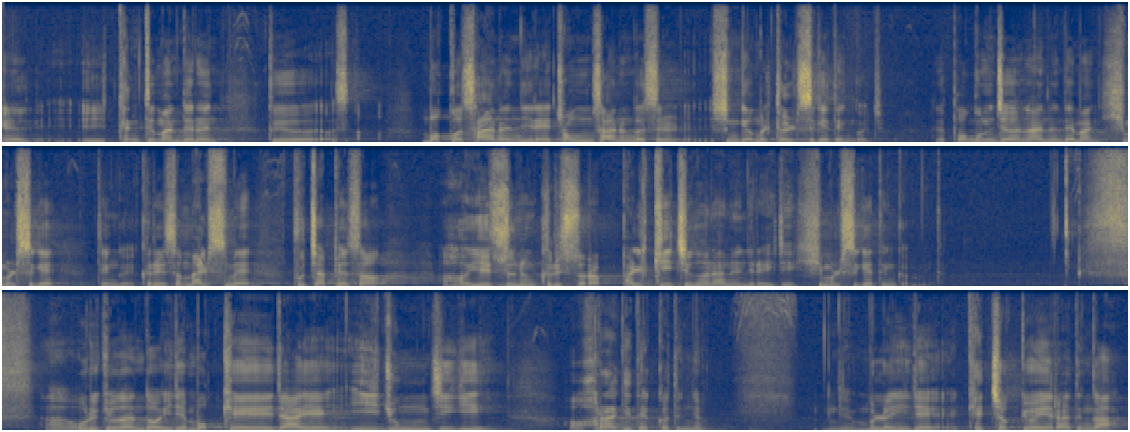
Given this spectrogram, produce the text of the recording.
예, 이 텐트 만드는 그 먹고 사는 일에 종사하는 것을 신경을 덜 쓰게 된 거죠. 복음 전하는 데만 힘을 쓰게 된 거예요. 그래서 말씀에 붙잡혀서 어, 예수는 그리스도라 밝히 증언하는 일에 이제 힘을 쓰게 된 겁니다. 어, 우리 교단도 이제 목회자의 이중직이 어, 허락이 됐거든요. 물론 이제 개척교회라든가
